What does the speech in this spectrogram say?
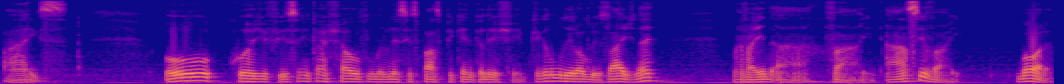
Paz. Ô, oh, coisa difícil é encaixar os números nesse espaço pequeno que eu deixei. Por que eu não mudei logo o slide, né? Mas vai dar, vai. Ah, se vai. Bora.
